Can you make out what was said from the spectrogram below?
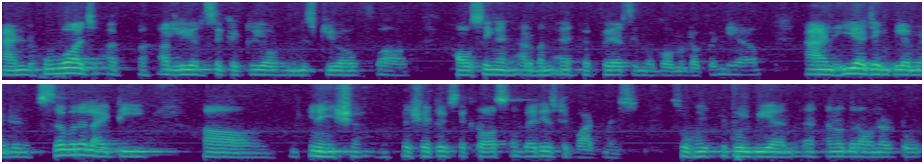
and who was earlier Secretary of Ministry of Housing and Urban Affairs in the Government of India. And he has implemented several IT uh, initiatives across various departments. So it will be an, another honor to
